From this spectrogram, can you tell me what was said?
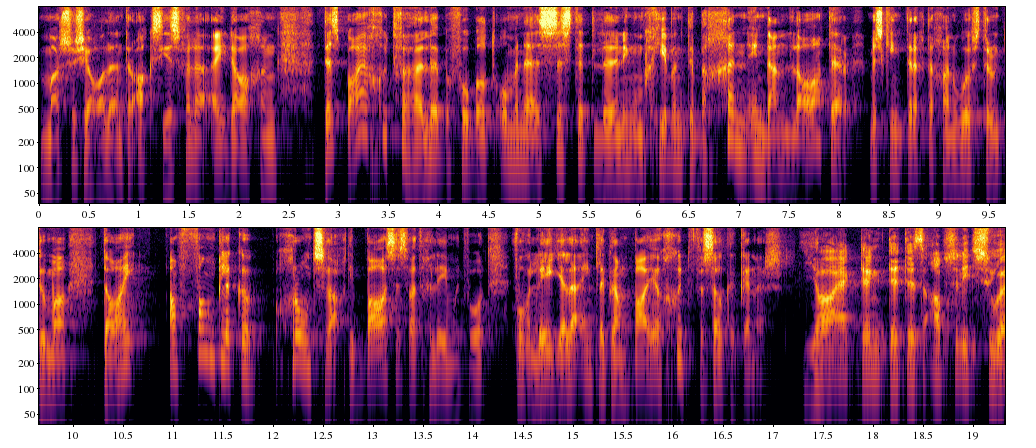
maar sosiale interaksie is vir hulle uitdaging. Dis baie goed vir hulle byvoorbeeld om in 'n assisted learning omgewing te begin en dan later miskien terug te gaan hoofstroom toe maar daai aanvanklike grondslag, die basis wat gelê moet word, lê julle eintlik dan baie goed vir sulke kinders. Ja, ek dink dit is absoluut so.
